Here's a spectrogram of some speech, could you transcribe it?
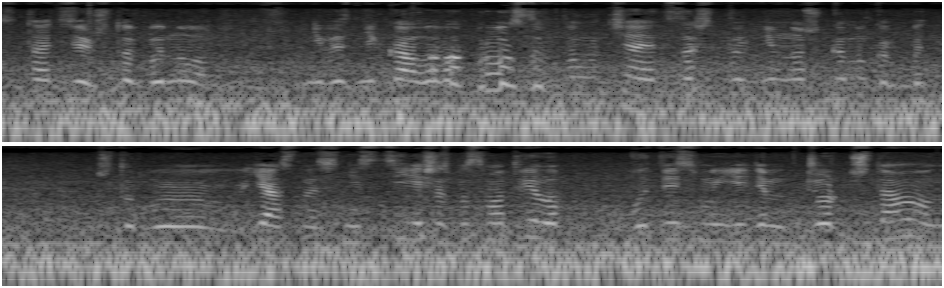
Кстати, чтобы, ну, не возникало вопросов, получается, что немножко, ну, как бы, чтобы ясность нести. Я сейчас посмотрела, вот здесь мы едем в Джорджтаун,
